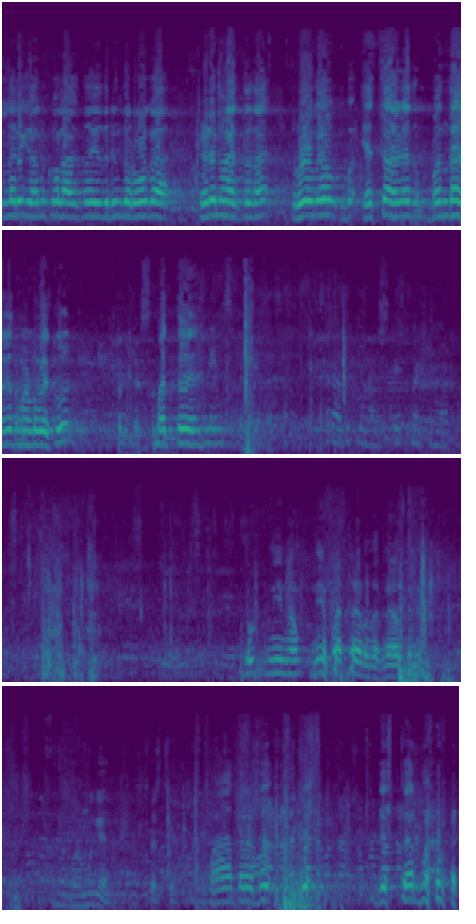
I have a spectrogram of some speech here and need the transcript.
ಎಲ್ಲರಿಗೂ ಅನುಕೂಲ ಆಗ್ತದೆ. ಇದರಿಂದ ರೋಗ ಕಡಿಮೆ ಆಗ್ತದೆ. ರೋಗ ಹೆಚ್ಚಾಗೋದು ಬಂದಾಗದು ಮಾಡಬೇಕು. ಮತ್ತು ದುಡ್ಡು ನೀ ನಮ್ ನೀ ಮಾತಾಡ್ದೆ ಹೇಳ್ತೀನಿ. ಮಾತ್ರ ಡಿಸ್ಟರ್ಬ್ ಮಾಡಬೇಡ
